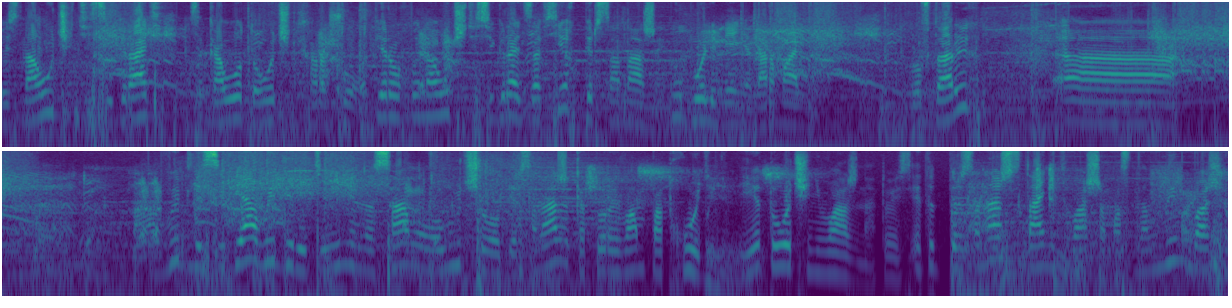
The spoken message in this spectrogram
То есть научитесь играть за кого-то очень хорошо. Во-первых, вы научитесь играть за всех персонажей, ну, более-менее нормально. Во-вторых, а, вы для себя выберете именно самого лучшего персонажа, который вам подходит. И это очень важно. То есть этот персонаж станет вашим основным, вашим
